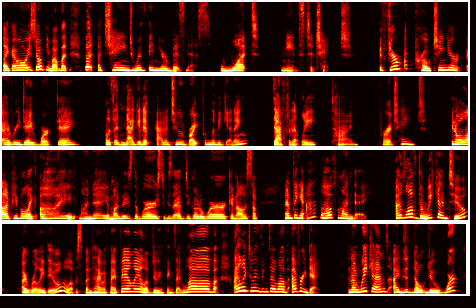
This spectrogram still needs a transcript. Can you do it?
like I'm always joking about, but but a change within your business. What needs to change? If you're approaching your everyday workday with a negative attitude right from the beginning, definitely time for a change you know, a lot of people like, oh, I hate Monday. Monday's the worst because I have to go to work and all this stuff. And I'm thinking, I love Monday. I love the weekend too. I really do. I love to spend time with my family. I love doing things I love. I like doing things I love every day. And on weekends, I just don't do work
